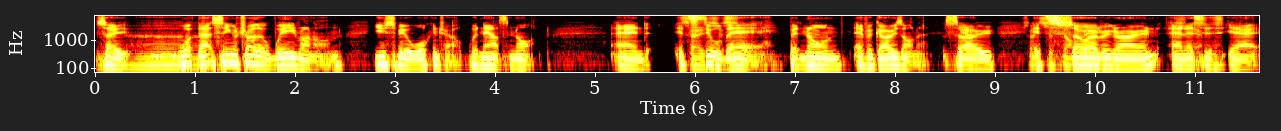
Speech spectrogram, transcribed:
So what that single trail that we run on used to be a walking trail, but now it's not, and it's So it's still just- there, but no one ever goes on it. So, So it's it's, so overgrown, and it's just yeah,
